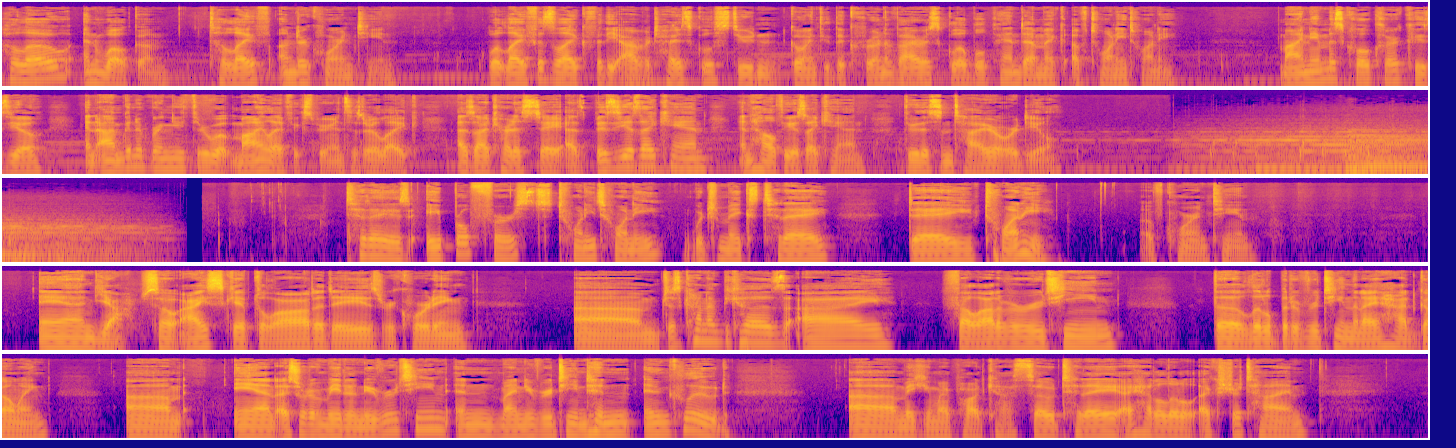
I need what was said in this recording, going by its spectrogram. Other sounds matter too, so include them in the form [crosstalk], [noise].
Hello and welcome to Life Under Quarantine. What life is like for the average high school student going through the coronavirus global pandemic of 2020. My name is Cole Clericuzio, and I'm going to bring you through what my life experiences are like as I try to stay as busy as I can and healthy as I can through this entire ordeal. Today is April 1st, 2020, which makes today day 20 of quarantine. And yeah, so I skipped a lot of days recording um, just kind of because I fell out of a routine, the little bit of routine that I had going. Um, and I sort of made a new routine, and my new routine [laughs] didn't include uh, making my podcast. So today I had a little extra time.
